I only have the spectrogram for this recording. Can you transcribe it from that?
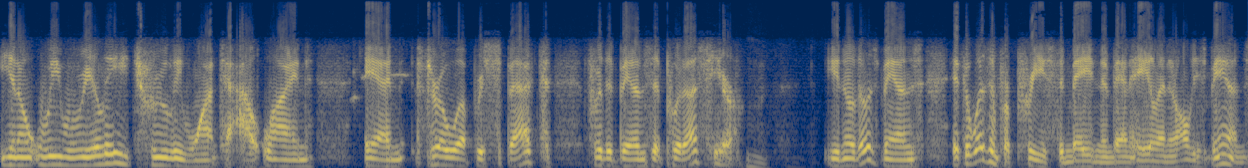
you know, we really truly want to outline and throw up respect for the bands that put us here. You know, those bands, if it wasn't for Priest and Maiden and Van Halen and all these bands,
